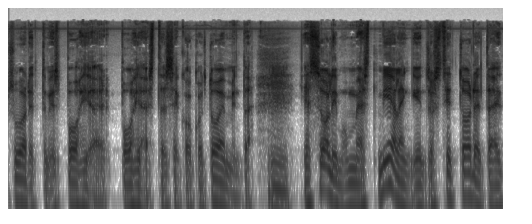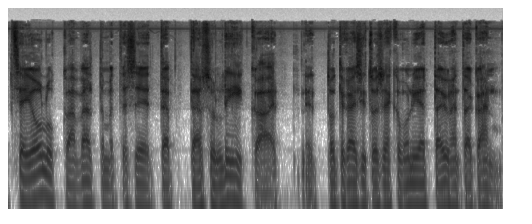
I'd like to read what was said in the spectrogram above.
suorittamispohjaista se koko toiminta. Mm. Ja se oli mun mielestä mielenkiintoista todeta, että se ei ollutkaan välttämättä se, että tässä on liikaa. Et, et totta kai siitä olisi ehkä voinut jättää yhden tai kahden,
